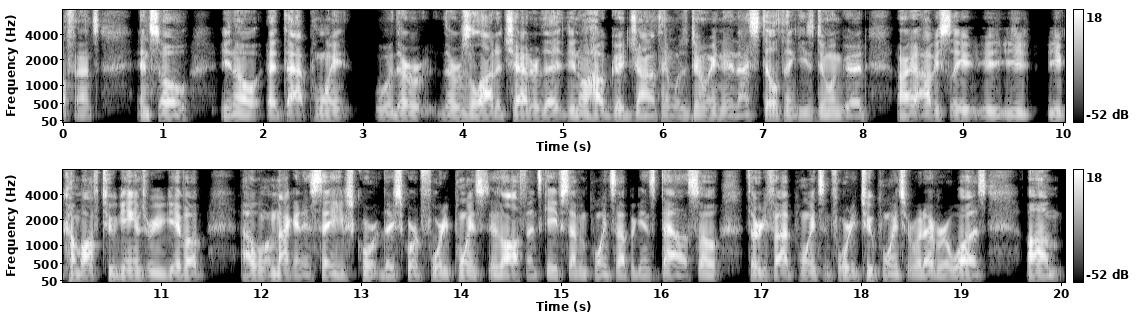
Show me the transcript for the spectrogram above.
offense. And so, you know, at that point, there there was a lot of chatter that you know how good Jonathan was doing, and I still think he's doing good. All right, obviously you you, you come off two games where you give up. I, am not going to say he scored. They scored 40 points. The offense gave seven points up against Dallas, so 35 points and 42 points or whatever it was. Um,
